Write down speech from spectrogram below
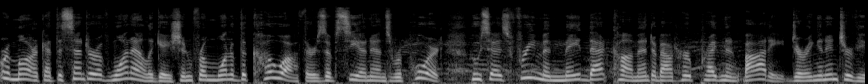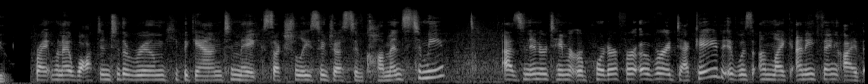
remark at the center of one allegation from one of the co authors of CNN's report, who says Freeman made that comment about her pregnant body during an interview. Right when I walked into the room, he began to make sexually suggestive comments to me. As an entertainment reporter for over a decade, it was unlike anything I've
